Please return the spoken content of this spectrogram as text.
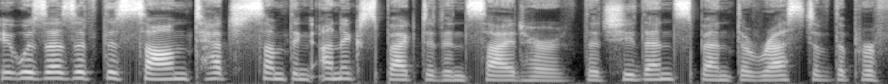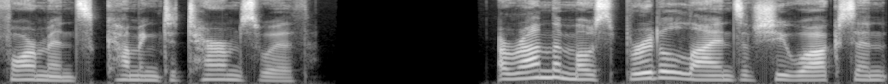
It was as if the song touched something unexpected inside her that she then spent the rest of the performance coming to terms with. Around the most brutal lines of She Walks In,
